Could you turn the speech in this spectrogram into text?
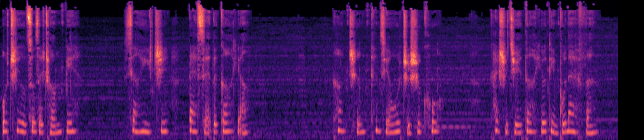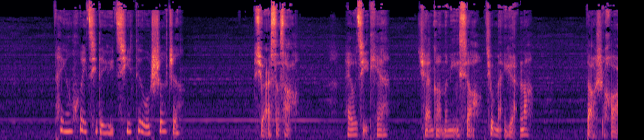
我只有坐在床边，像一只待宰的羔羊。康成看见我只是哭，开始觉得有点不耐烦。他用晦气的语气对我说着：“雪儿嫂嫂，还有几天，全港的名校就满员了，到时候，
